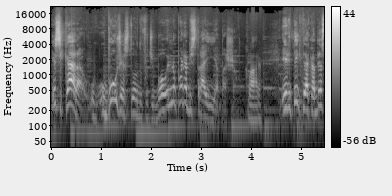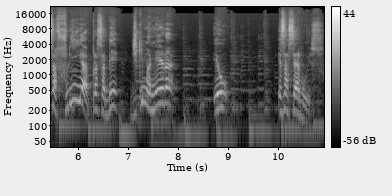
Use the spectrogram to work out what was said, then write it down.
esse cara, o, o bom gestor do futebol, ele não pode abstrair a paixão. Claro. Ele tem que ter a cabeça fria para saber de que maneira eu exacerbo isso.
